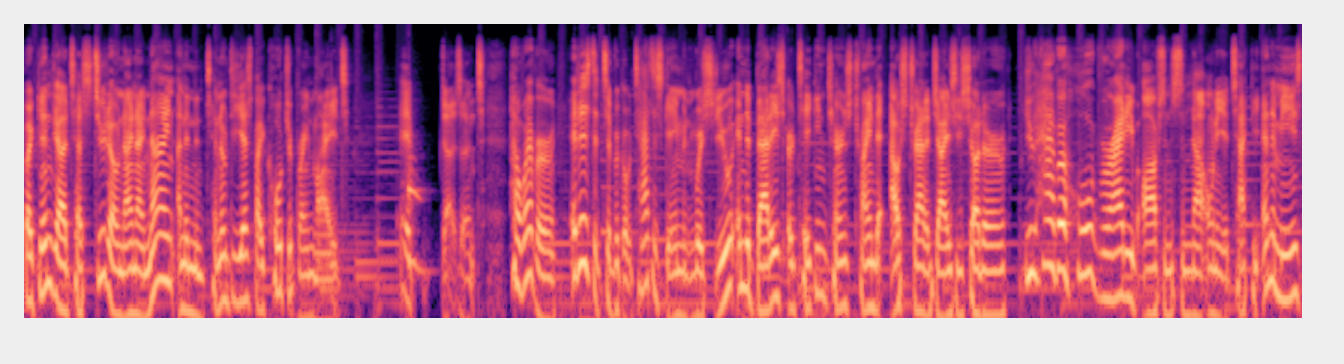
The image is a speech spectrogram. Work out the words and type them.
But Ginga Tetsudou 999 on a Nintendo DS by Culture Brain might. It doesn't. However, it is the typical tactics game in which you and the baddies are taking turns trying to out-strategize each other. You have a whole variety of options to not only attack the enemies,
